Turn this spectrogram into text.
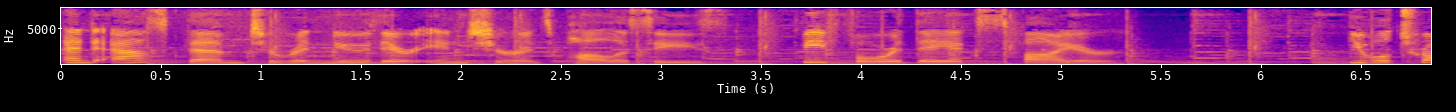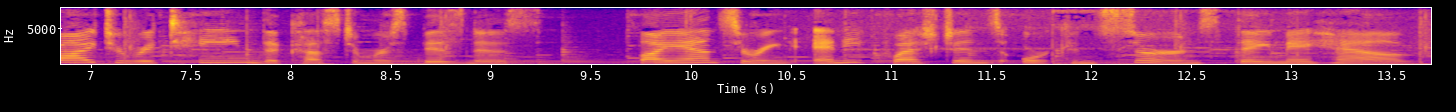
and ask them to renew their insurance policies before they expire. You will try to retain the customer's business by answering any questions or concerns they may have.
